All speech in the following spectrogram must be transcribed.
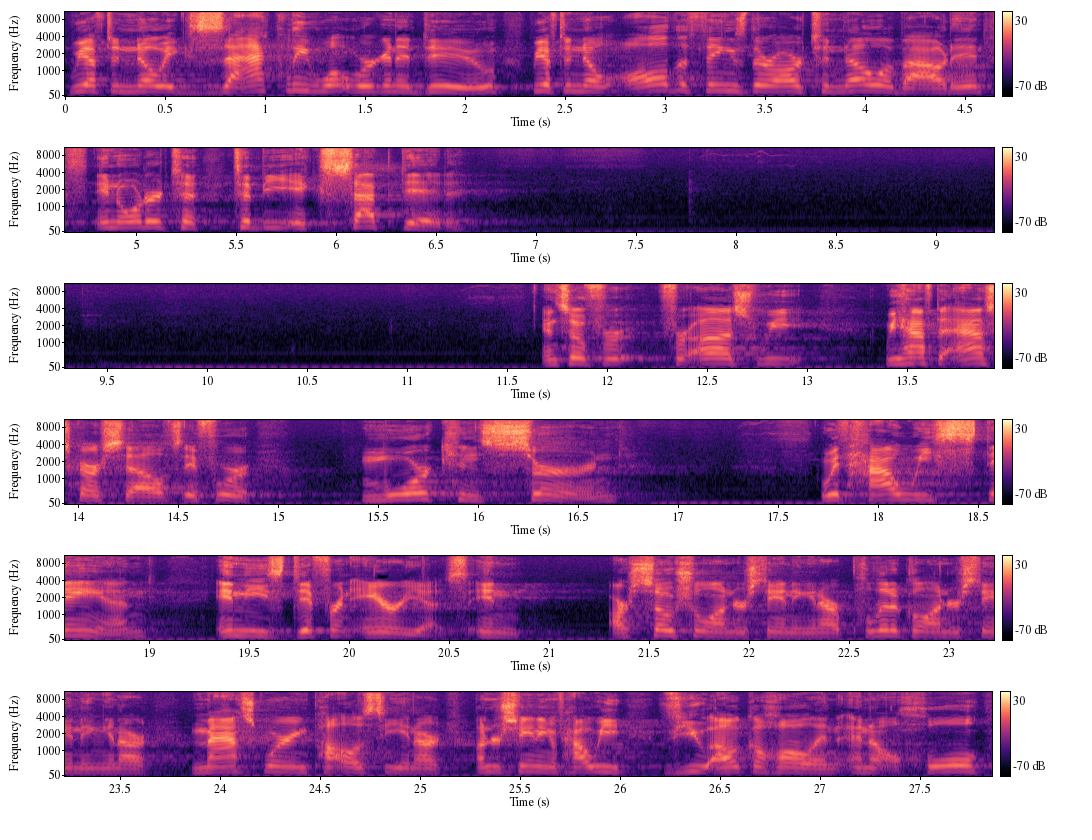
we have to know exactly what we're going to do. We have to know all the things there are to know about it in order to, to be accepted. And so for, for us, we, we have to ask ourselves if we're more concerned with how we stand in these different areas, in our social understanding, in our political understanding, in our mask wearing policy, in our understanding of how we view alcohol, and, and a whole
